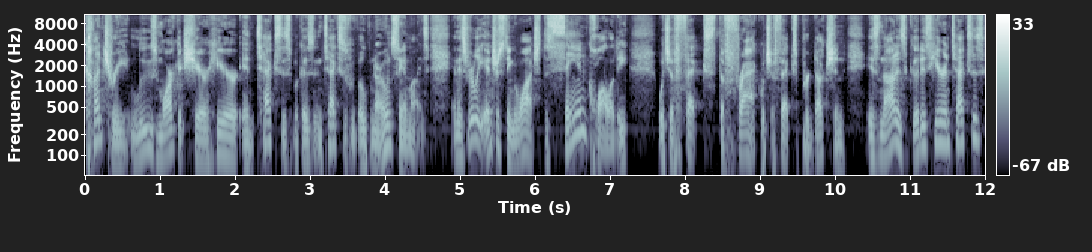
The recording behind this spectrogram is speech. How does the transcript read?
country lose market share here in Texas because in Texas we've opened our own sand mines. And it's really interesting to watch. The sand quality, which affects the frac, which affects production, is not as good as here in Texas,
